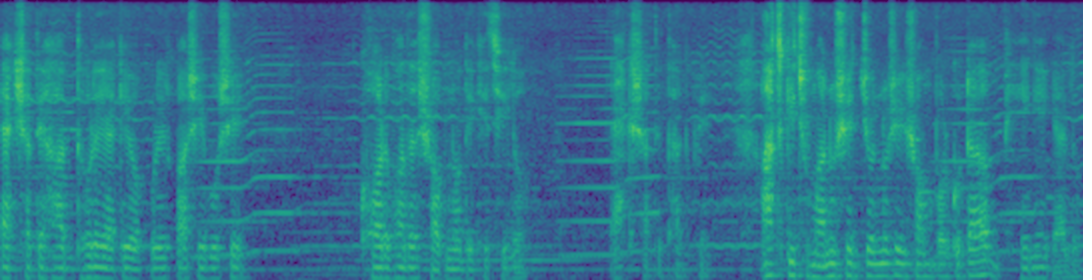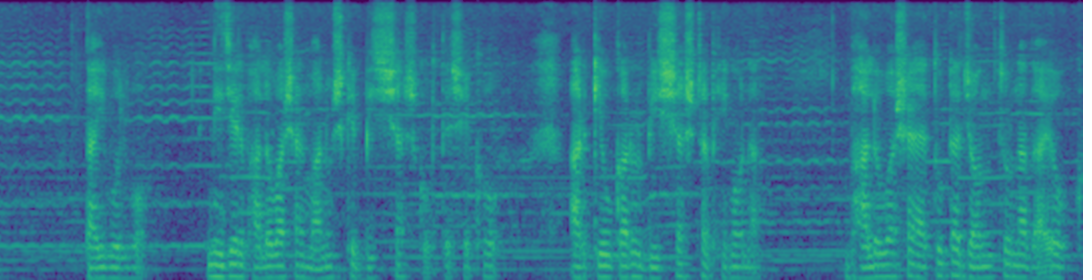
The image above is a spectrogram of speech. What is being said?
একসাথে হাত ধরে একে অপরের পাশে বসে ঘর বাঁধার স্বপ্ন দেখেছিল, একসাথে থাকবে। আজ কিছু মানুষের জন্য সেই সম্পর্কটা ভেঙে গেল। তাই বলব, নিজের ভালোবাসার মানুষকে বিশ্বাস করতে শেখো, আর কেউ কারোর বিশ্বাসটা ভেঙো না। ভালোবাসা এতটা যন্ত্রণাদায়ক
